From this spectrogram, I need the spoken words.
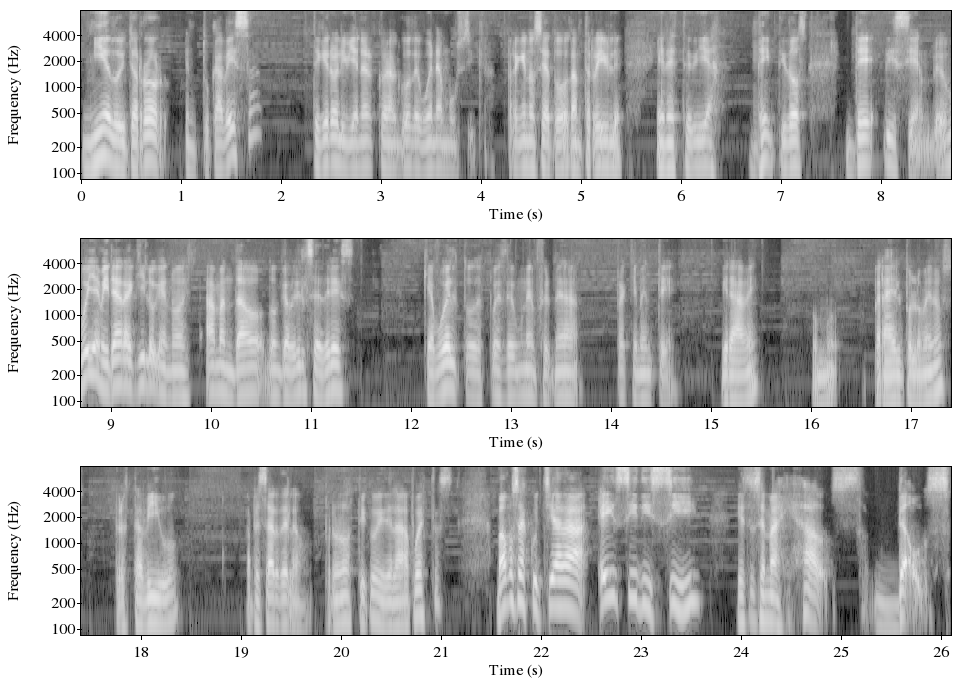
miedo y terror en tu cabeza, te quiero aliviar con algo de buena música, para que no sea todo tan terrible en este día 22 de diciembre. Voy a mirar aquí lo que nos ha mandado don Gabriel Cedrés, que ha vuelto después de una enfermedad prácticamente grave, como para él por lo menos, pero está vivo a pesar de los pronósticos y de las apuestas. Vamos a escuchar a ACDC, y esto se llama House Bells,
